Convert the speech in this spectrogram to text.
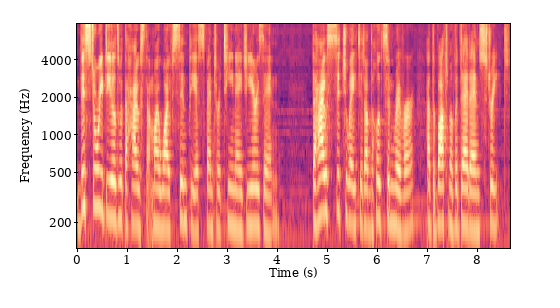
This story deals with the house that my wife Cynthia spent her teenage years in. The house situated on the Hudson River at the bottom of a dead end street.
